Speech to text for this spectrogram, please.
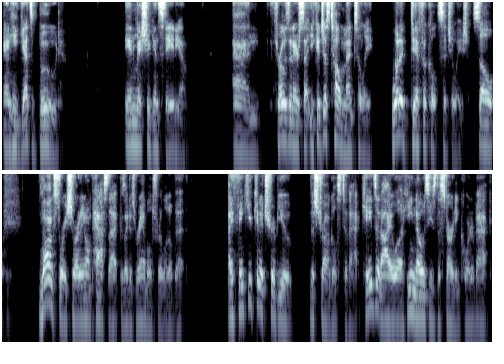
and he gets booed in Michigan Stadium and throws an intercept. You could just tell mentally what a difficult situation. So, long story short, I know I'm past that because I just rambled for a little bit. I think you can attribute the struggles to that. Cade's at Iowa. He knows he's the starting quarterback.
